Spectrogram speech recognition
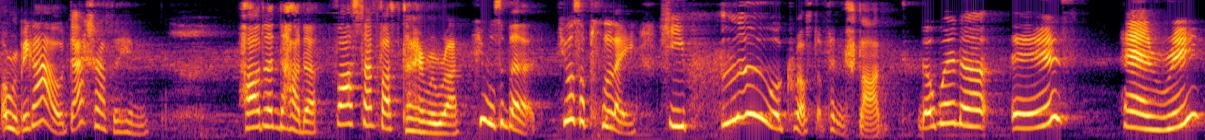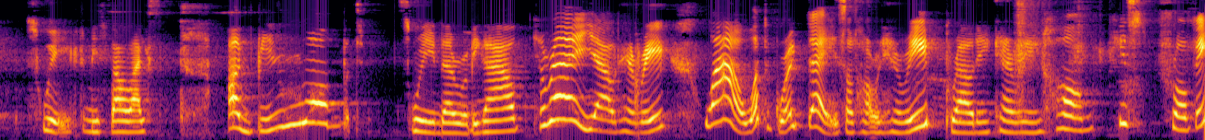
Aerobic Al dashed after him. Harder and harder, faster and faster Henry ran. He was a bird. He was a plane. He flew across the finish line. The winner is Henry, squeaked Miss Battleaxe. I've been robbed, screamed rowing cow. Hooray! yelled Henry. Wow, what a great day, thought Henry, proudly carrying home his trophy.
